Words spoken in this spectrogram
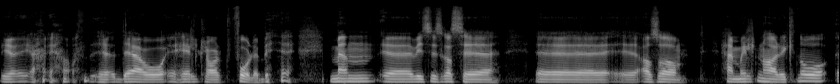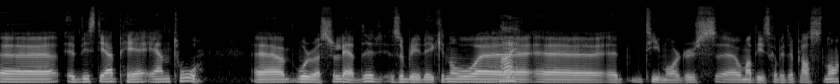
Ja, ja, ja, det er jo helt klart foreløpig. Men eh, hvis vi skal se eh, Altså, Hamilton har ikke noe eh, Hvis de er P1-2, eh, hvor Russell leder, så blir det ikke noe eh, eh, team orders om at de skal bytte plass nå.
